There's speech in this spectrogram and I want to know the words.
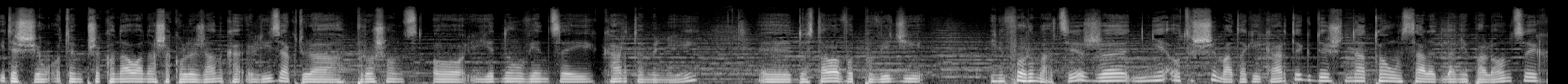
I też się o tym przekonała nasza koleżanka Eliza, która prosząc o jedną więcej kartę mniej, dostała w odpowiedzi informację, że nie otrzyma takiej karty, gdyż na tą salę dla niepalących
